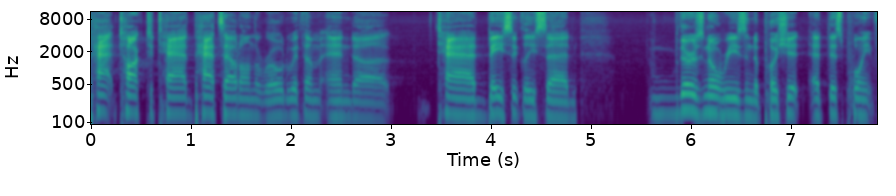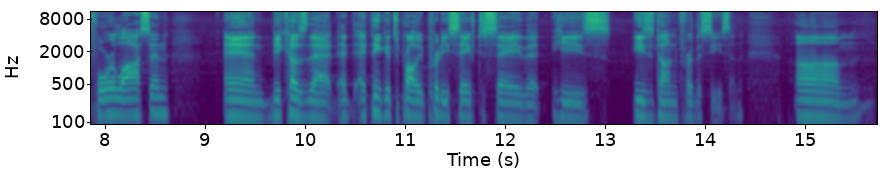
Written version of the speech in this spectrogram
Pat talked to Tad. Pat's out on the road with him, and uh, Tad basically said there's no reason to push it at this point for Lawson, and because that, I, I think it's probably pretty safe to say that he's he's done for the season. Um,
